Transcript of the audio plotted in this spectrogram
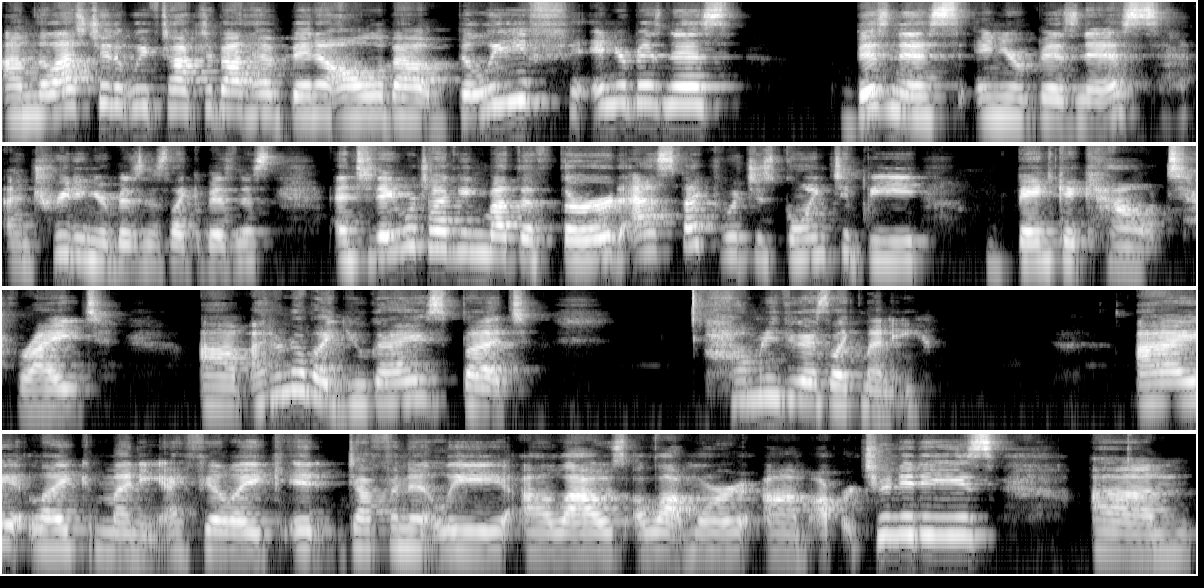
Um, the last two that we've talked about have been all about belief in your business, business in your business, and treating your business like a business. And today we're talking about the third aspect, which is going to be bank account, right? Um, I don't know about you guys, but how many of you guys like money? I like money. I feel like it definitely allows a lot more um, opportunities. Um,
